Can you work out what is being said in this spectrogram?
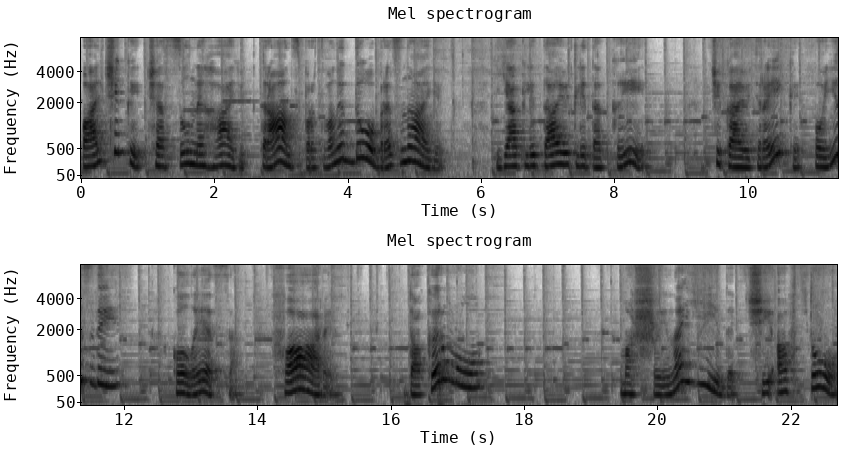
Пальчики часу не гають, транспорт вони добре знають. Як літають літаки, чекають рейки поїзди, колеса, фари та кермо. Машина їде чи авто?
